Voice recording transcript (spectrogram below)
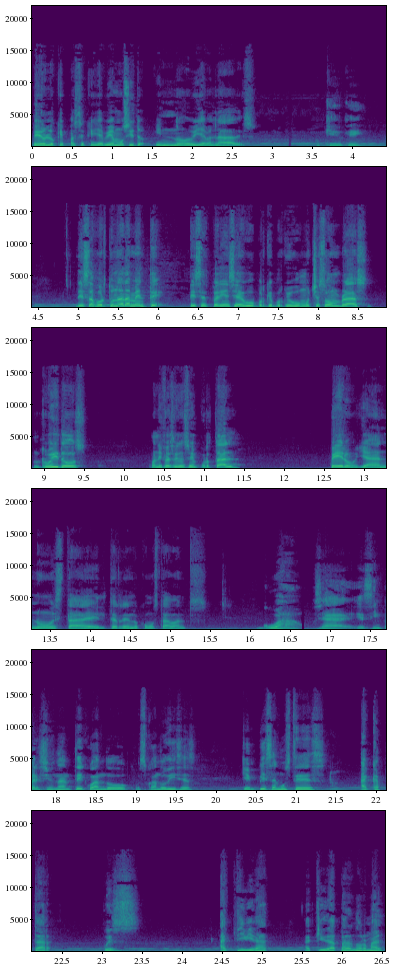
Pero lo que pasa es que ya habíamos ido y no había nada de eso. Ok, ok. Desafortunadamente, esa experiencia hubo ¿por qué? porque hubo muchas sombras, ruidos, manifestaciones en portal, pero ya no está el terreno como estaba antes. Wow. O sea, es impresionante cuando, pues, cuando dices que empiezan ustedes a captar, pues, actividad, actividad paranormal.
